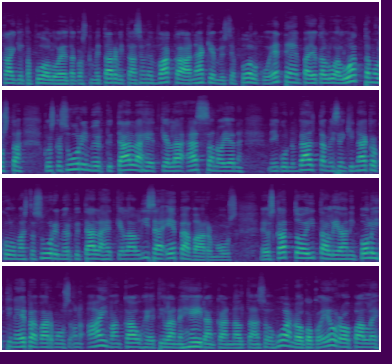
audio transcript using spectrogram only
kaikilta puolueilta, koska me tarvitaan sellainen vakaa näkemys ja polku eteenpäin, joka luo luottamusta, koska suuri myrkky tällä hetkellä, S-sanojen niin kuin välttämisenkin näkökulmasta, suuri myrkky tällä hetkellä on lisää epävarmuus. Ja jos katsoo Italiaa, niin poliittinen epävarmuus on aivan kauhea tilanne heidän kannaltaan. Se on huonoa koko Euroopalle,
